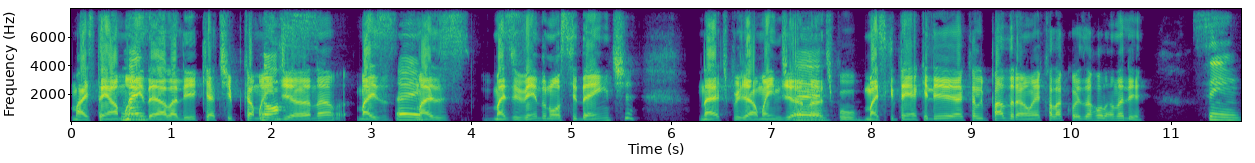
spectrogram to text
Mas tem a mãe Mas- dela ali, que é a típica mãe Nossa. indiana, mas, É. mas, mas vivendo no ocidente, né? Tipo, já é uma indiana, É. tipo, mas que tem aquele, aquele padrão e aquela coisa rolando ali. Sim.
